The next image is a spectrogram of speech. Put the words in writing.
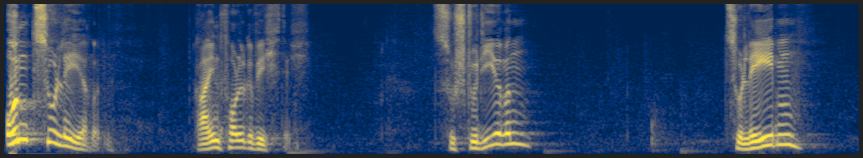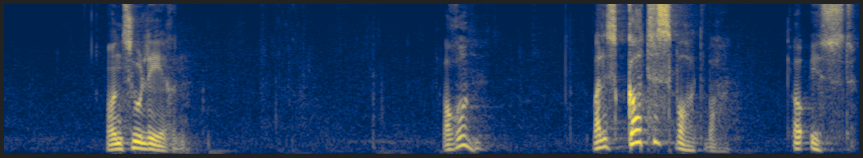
und zu lehren. Reihenfolge wichtig. Zu studieren, zu leben und zu lehren. Warum? Weil es Gottes Wort war, oh ist.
